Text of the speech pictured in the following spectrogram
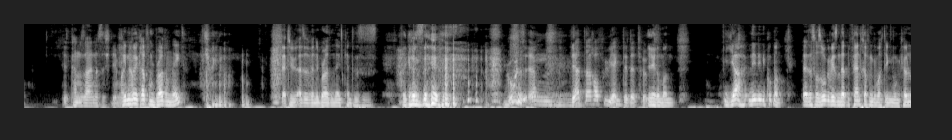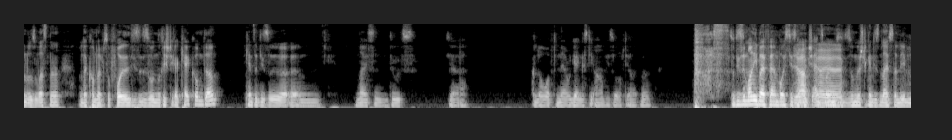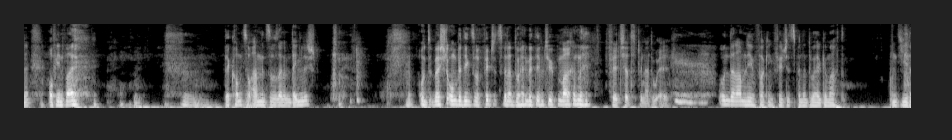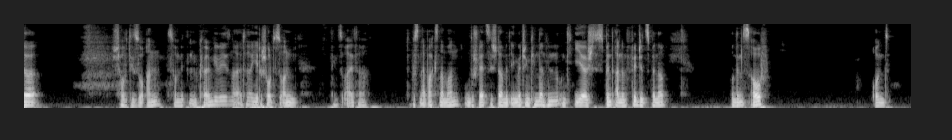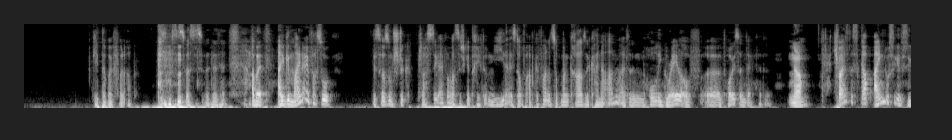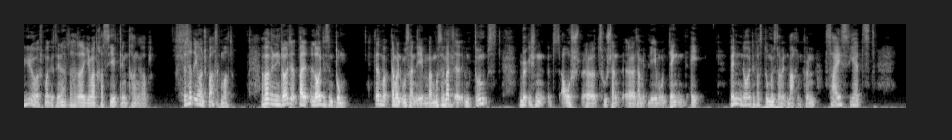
Es kann sein, dass ich den Reden wir der- gerade von Brother Nate? Keine Ahnung. Der Typ, also wenn ihr Brother Nate kennt, das ist der größte Gut, ähm, der hat darauf reacted, der Typ. Ehrenmann. Ja, nee, nee, nee, guck mal. Äh, Das war so gewesen, der hat ein Fantreffen gemacht irgendwo in Köln oder sowas, ne? Und da kommt halt so voll, diese, so ein richtiger Kerl kommt da. Kennst du diese ähm, nice Dudes? Ja. Glow up the narrow gang is the army, so auf die Art, ne? So diese Moneybuy-Fanboys, die es Ja, auch wirklich ernst ja, meinen, ja, ja. so, so möchte gerne diesen Lifestyle leben, ne? Auf jeden Fall. Der kommt so an mit so seinem Denglisch. Und möchte unbedingt so Fidget Spinner Duell mit dem Typen machen. Fidget Spinner Duell. Und dann haben die ein fucking Fidget Spinner Duell gemacht. Und jeder schaut die so an. Das war mitten in Köln gewesen, Alter. Jeder schaut die so an. Denkt so, Alter, du bist ein erwachsener Mann und du stellst dich da mit irgendwelchen Kindern hin und ihr spinnt an einem Fidget Spinner und nimmt es auf und geht dabei voll ab. Was ist, was ist, aber allgemein einfach so, das war so ein Stück Plastik einfach, was sich gedreht hat und jeder ist darauf abgefahren, als ob man gerade, keine Ahnung, Alter, den Holy Grail auf äh, Toys entdeckt hätte. Ja. Ich weiß, es gab ein lustiges Video, was ich mal gesehen hatte, da hat da jemand Rasierklingen dran gehabt. Das hat irgendwann Spaß gemacht. Aber wenn die Leute, weil Leute sind dumm. Das, damit muss man leben. Man muss immer äh, im dummstmöglichen Aus, äh, Zustand äh, damit leben und denken, ey, wenn Leute was Dummes damit machen können, sei es jetzt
